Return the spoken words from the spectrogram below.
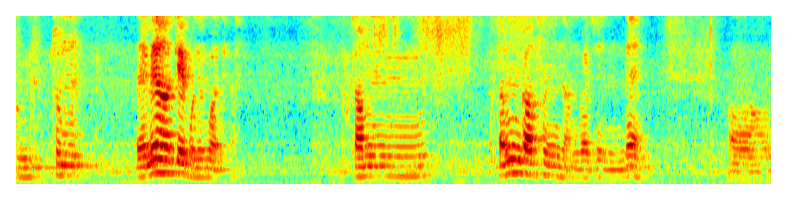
음, 좀 애매하게 보는 것 같아요. 부담, 부담감은 안 가지는데, 어,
